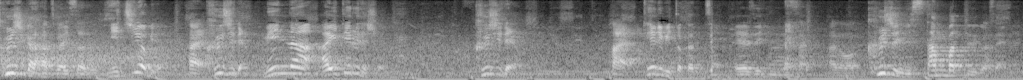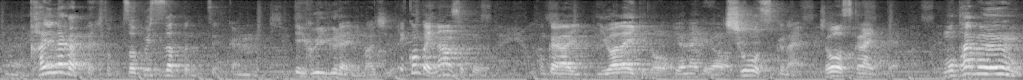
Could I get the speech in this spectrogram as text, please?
9時から発売スタートです。日曜日だよ、はい。9時だよ。みんな空いてるでしょ。9時だよ。はい。テレビとかぜえー、ぜひ皆さんあの9時にスタンバっててください、ん。買えなかった人続出だったんで前回、うん。えぐいぐらいにマジで。え今回何足？今回は言わないけど言わないけど。超少ない。超少ないって。もう多分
